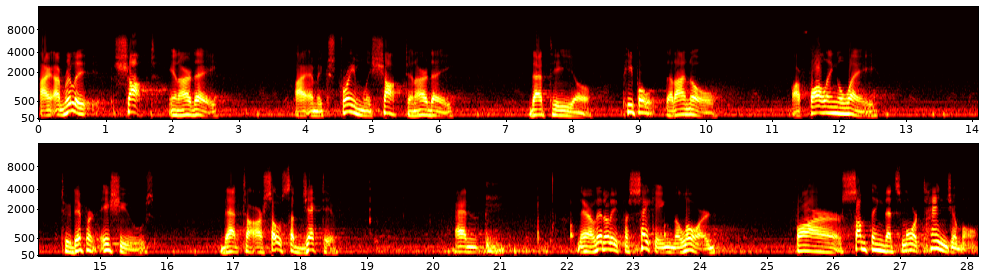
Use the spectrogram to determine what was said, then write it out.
I, I'm really shocked in our day. I am extremely shocked in our day that the uh, people that I know are falling away to different issues that are so subjective and they're literally forsaking the Lord for something that's more tangible.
